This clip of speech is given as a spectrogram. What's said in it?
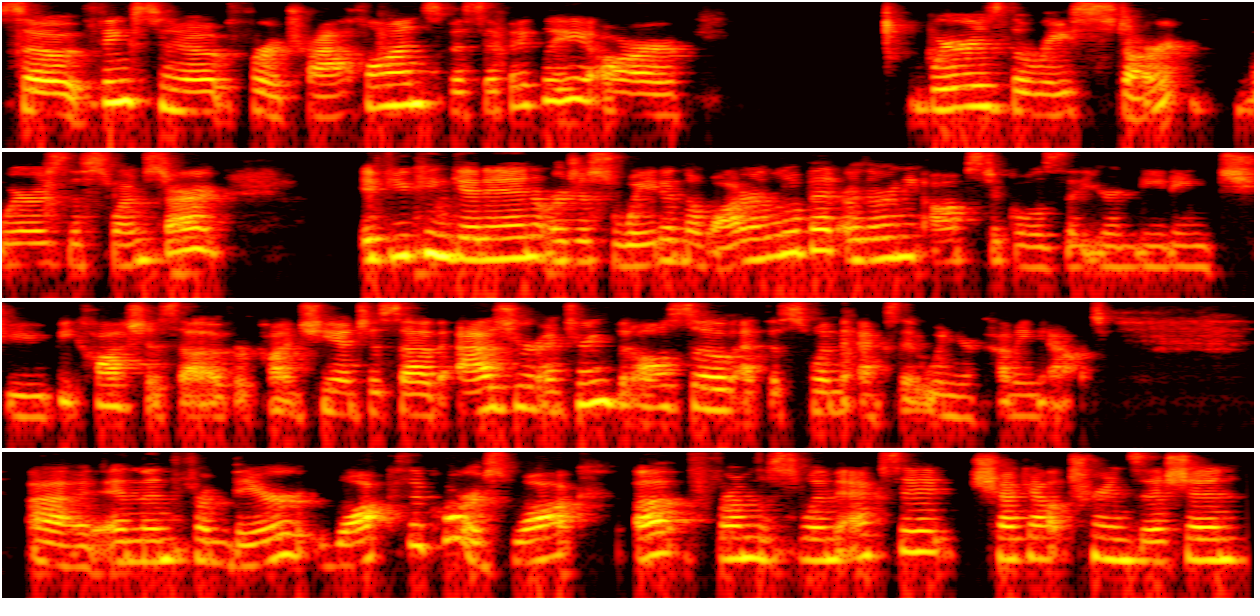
So things to note for a triathlon specifically are where is the race start? Where is the swim start? If you can get in or just wait in the water a little bit, are there any obstacles that you're needing to be cautious of or conscientious of as you're entering, but also at the swim exit when you're coming out? Uh, and then from there, walk the course, walk up from the swim exit, check out transition.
